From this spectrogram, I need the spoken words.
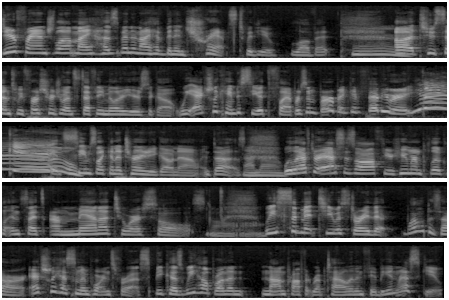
Dear Frangela, my husband and I have been entranced with you. Love it. Uh, to since we first heard you on Stephanie Miller years ago. We actually came to see you at the Flappers in Burbank in February. Yay! Thank you. It seems like an eternity ago now. It does. I know. We laughed our asses off. Your humor and political insights are manna to our souls. We submit to you a story that, while bizarre, actually has some importance for us because we help run a nonprofit reptile and amphibian rescue.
